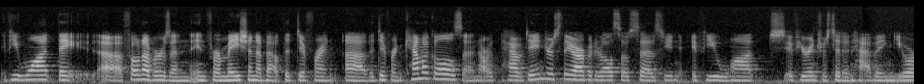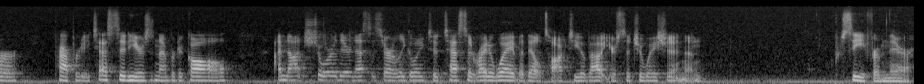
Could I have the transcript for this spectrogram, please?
If you want they uh, phone numbers and information about the different uh, the different chemicals and are, how dangerous they are, but it also says you, if you want if you're interested in having your property tested, here's a number to call. I'm not sure they're necessarily going to test it right away, but they'll talk to you about your situation and proceed from there.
